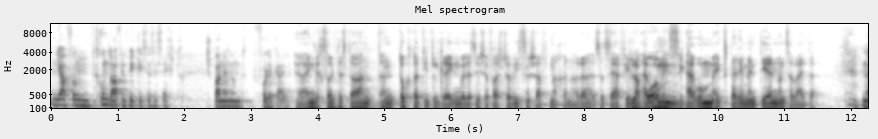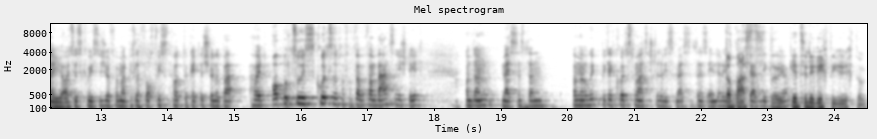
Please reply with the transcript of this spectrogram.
ja, von Grund auf entwickelst. Das ist echt spannend und voll geil. Ja, eigentlich sollte es da einen, einen, Doktortitel kriegen, weil das ist ja fast schon Wissenschaft nachher, oder? Also sehr viel herum, herum experimentieren und so weiter. Naja, also das Quiz ist ja, wenn man ein bisschen Fachwissen hat, da geht das schon, aber halt ab und zu ist es kurz vom, vom Wahnsinn steht und dann meistens dann, wenn man wirklich kurz vom Arzt steht, dann ist meistens das Ende da passt, fertig. Da ja. geht es in die richtige Richtung.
